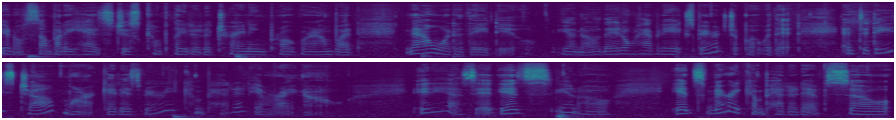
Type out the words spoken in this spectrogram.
you know, somebody has just completed a training program, but now what do they do? You know, they don't have any experience to put with it. And today's job market is very competitive right now. It is. It is, you know, it's very competitive. So,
